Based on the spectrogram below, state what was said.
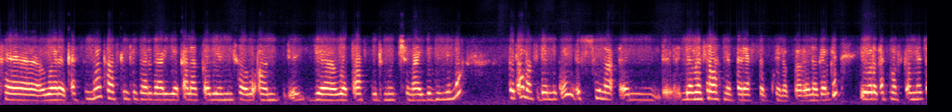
ከወረቀትና ከአትክልት ዘር ጋር እየቀላቀሉ የሚሰሩ የወጣት ቡድኖችን አየሁኝና በጣም አስደንቆኝ እሱን ለመስራት ነበር ያሰብኩ የነበረው። ነገር ግን የወረቀት ማስቀመጫ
